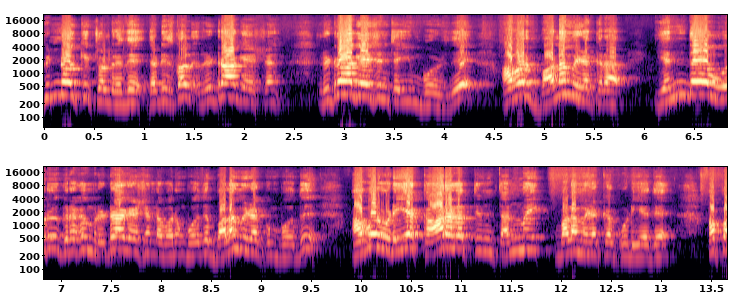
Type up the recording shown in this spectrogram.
பின்னோக்கி சொல்கிறது தட் இஸ் கால் ரிட்ராகேஷன் ரிட்ராகேஷன் செய்யும் பொழுது அவர் பலம் இழக்கிறார். எந்த ஒரு கிரகம் ரிட்ராகேஷனில் வரும்போது பலம் இழக்கும் போது அவருடைய காரகத்தின் தன்மை பலம் இழக்கக்கூடியது. அப்போ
